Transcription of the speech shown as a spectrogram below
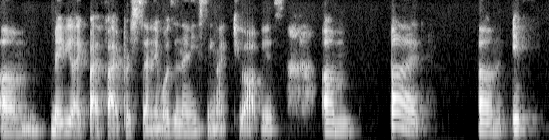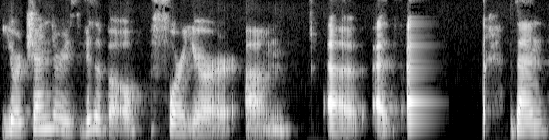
um, maybe like by 5%. It wasn't anything like too obvious. Um, but um, if your gender is visible for your um, uh, uh, uh then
